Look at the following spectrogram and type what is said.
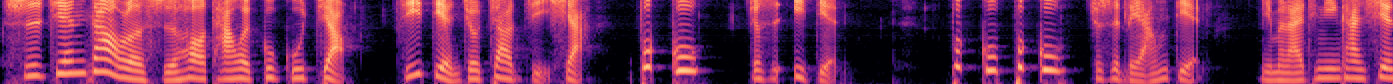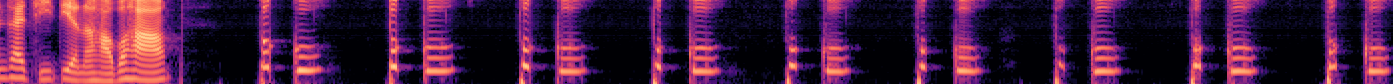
时间到了时候，它会咕咕叫，几点就叫几下，不咕就是一点，不咕不咕就是两点。你们来听听看，现在几点了，好不好？不咕不咕不咕不咕不咕不咕不咕不咕不咕，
